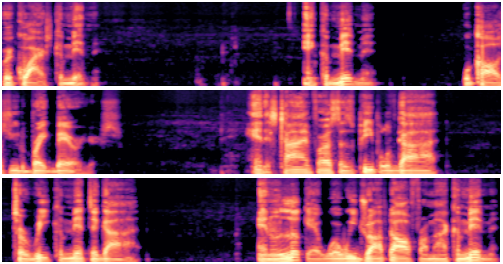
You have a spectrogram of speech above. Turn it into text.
requires commitment. And commitment will cause you to break barriers. And it's time for us as a people of God to recommit to God and look at where we dropped off from our commitment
